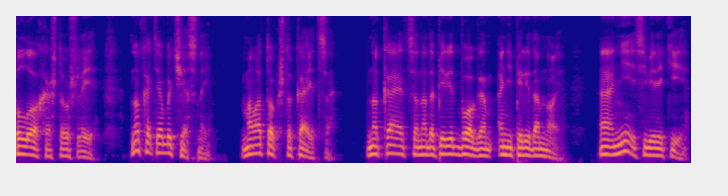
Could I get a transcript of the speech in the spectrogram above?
Плохо, что ушли. Но хотя бы честный. Молоток, что кается. Но каяться надо перед Богом, а не передо мной. А они, сибиряки,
